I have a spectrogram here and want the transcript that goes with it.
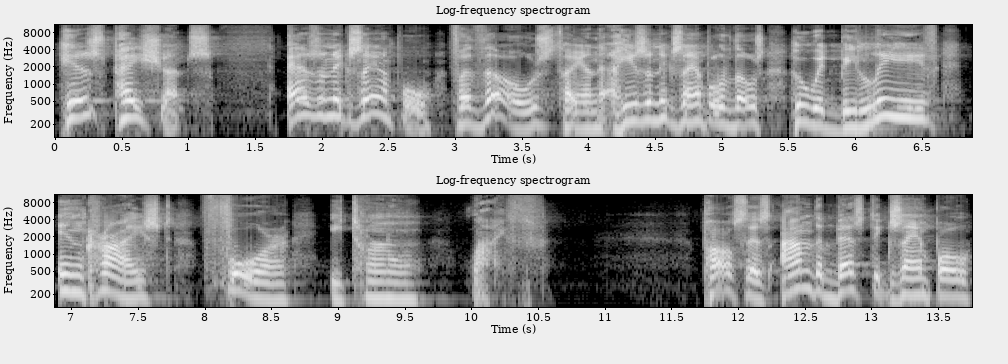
his patience as an example for those, saying he's an example of those who would believe in Christ for eternal life. Paul says, I'm the best example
